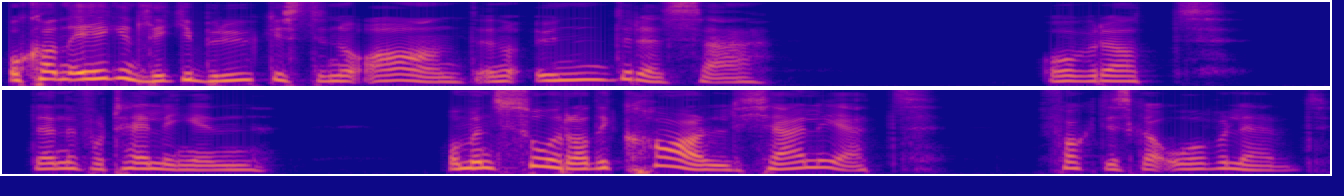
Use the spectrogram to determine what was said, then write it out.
og kan egentlig ikke brukes til noe annet enn å undre seg over at denne fortellingen om en så radikal kjærlighet faktisk har overlevd,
